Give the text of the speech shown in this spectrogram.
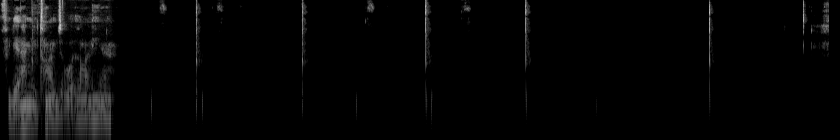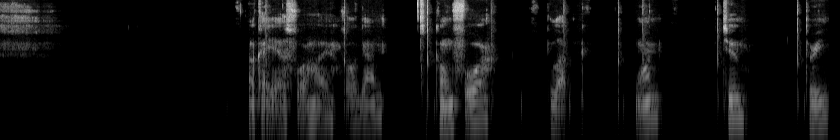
Forget how many times it was on here. Okay, yeah, it's four high. Roll again. Going four. Good luck. One, two, three,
